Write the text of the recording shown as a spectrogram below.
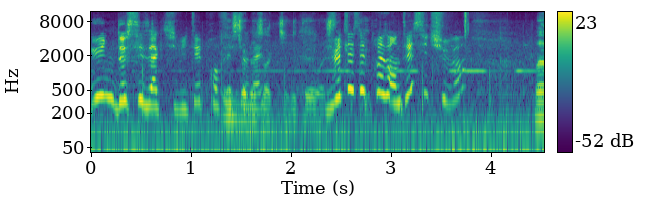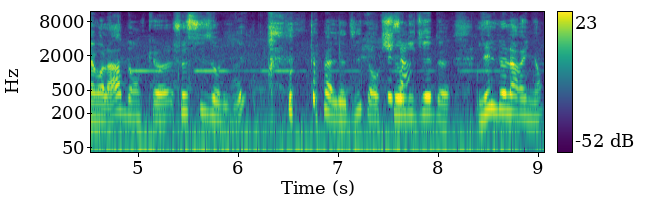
une de ses activités Une de professionnelles. mes activités, oui. Je vais te laisser te présenter si tu veux. Ben voilà, donc euh, je suis Olivier, comme elle le dit. Donc je suis ça. Olivier de l'île de la Réunion.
